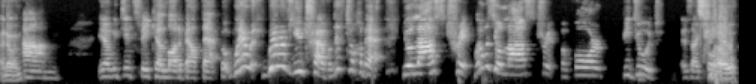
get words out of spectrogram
I know him. Um, you know, we did speak a lot about that. But where where have you traveled? Let's talk about your last trip. Where was your last trip before Bidud, as I call it? So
